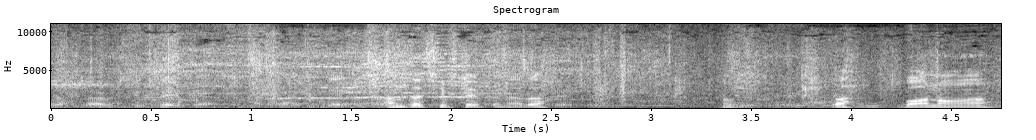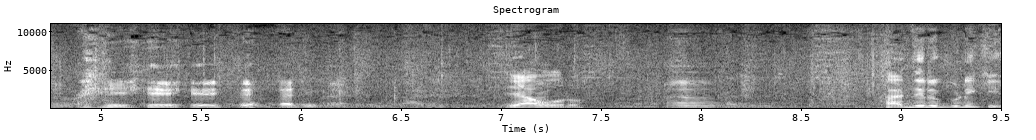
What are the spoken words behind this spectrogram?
చేశారు షిఫ్ట్ అయిపోయారు అంతా షిఫ్ట్ అయిపోయినారా? బాగున్నావా? యా ఊరు? కదిరి గుడికి?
